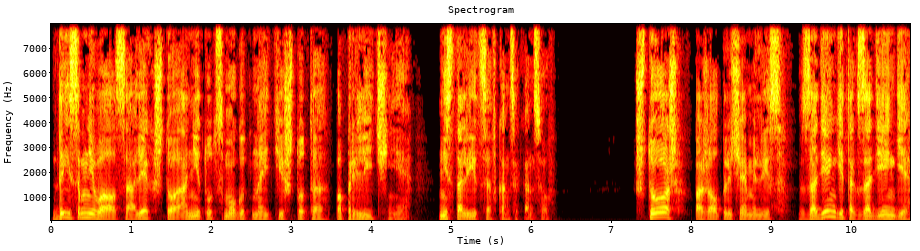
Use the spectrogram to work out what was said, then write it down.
Да и сомневался Олег, что они тут смогут найти что-то поприличнее. Не столица, в конце концов. «Что ж», — пожал плечами Лис, — «за деньги так за деньги.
